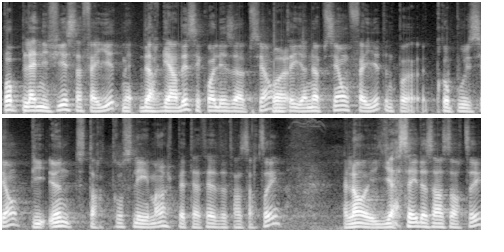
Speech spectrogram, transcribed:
pas planifier sa faillite, mais de regarder c'est quoi les options. Ouais. Il y a une option faillite, une pro- proposition, puis une, tu te retrousses les manches, peut-être de t'en sortir. Là, il essaie de s'en sortir,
